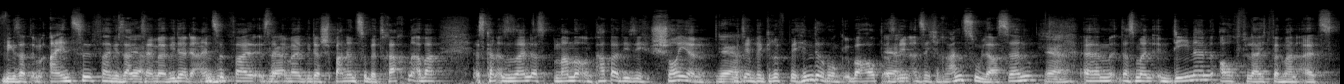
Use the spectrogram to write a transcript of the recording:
wie gesagt, im Einzelfall, wir sagen ja. es ja immer wieder, der Einzelfall ist dann immer wieder spannend zu betrachten, aber es kann also sein, dass Mama und Papa, die sich scheuen, ja. mit dem Begriff Behinderung überhaupt, also den an sich ranzulassen, ähm, dass man denen auch vielleicht, wenn man als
